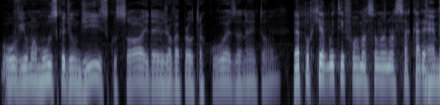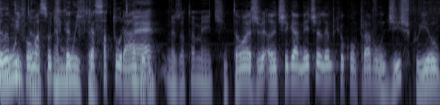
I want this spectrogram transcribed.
ouvir uma música de um disco só e daí já vai para outra coisa, né? Então é porque é muita informação na nossa cara, é, é tanta muita, informação que é fica, fica saturada. É, né? exatamente. Então antigamente eu lembro que eu comprava um disco e eu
